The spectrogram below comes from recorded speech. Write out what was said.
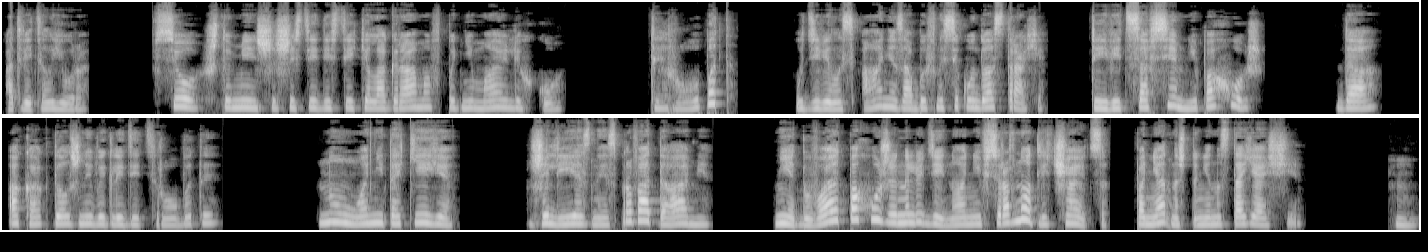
ответил Юра. Все, что меньше шестидесяти килограммов, поднимаю легко. «Ты робот?» – удивилась Аня, забыв на секунду о страхе. «Ты ведь совсем не похож». «Да. А как должны выглядеть роботы?» «Ну, они такие железные, с проводами. Нет, бывают похожие на людей, но они все равно отличаются. Понятно, что не настоящие». «Хм»,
